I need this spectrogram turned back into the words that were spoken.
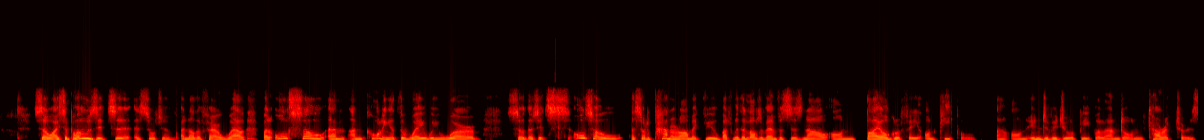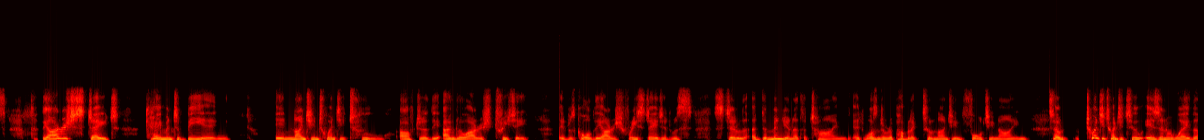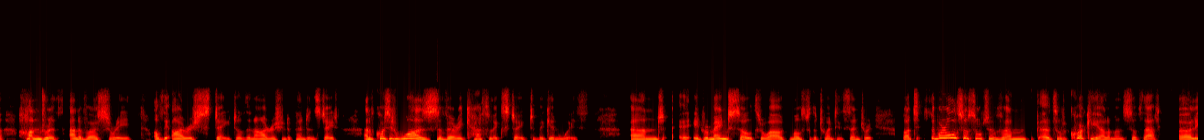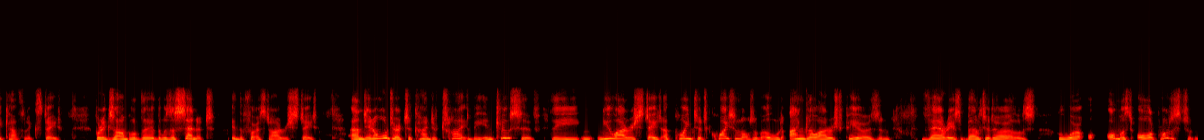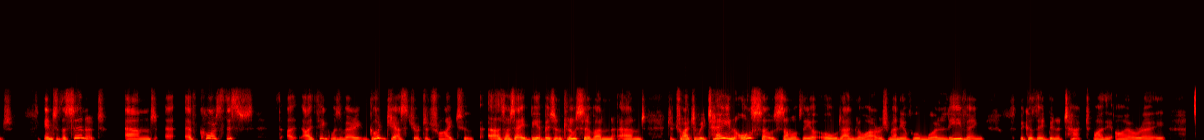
So I suppose it's a, a sort of another farewell, but also um, I'm calling it the way we were, so that it's also a sort of panoramic view, but with a lot of emphasis now on biography, on people, uh, on individual people and on characters. The Irish state came into being in 1922 after the Anglo Irish Treaty. It was called the Irish Free State. It was still a dominion at the time. It wasn't a republic till 1949. So 2022 is, in a way, the 100th anniversary of the Irish state, of an Irish independent state. And of course, it was a very Catholic state to begin with and it remained so throughout most of the 20th century. But there were also sort of um, uh, sort of quirky elements of that early Catholic state. For example, the, there was a Senate in the first Irish state. And in order to kind of try to be inclusive, the new Irish state appointed quite a lot of old Anglo Irish peers and various belted earls who were almost all Protestant into the Senate and uh, of course this I, think was a very good gesture to try to, as I say, be a bit inclusive and and to try to retain also some of the old Anglo-Irish, many of whom were leaving because they'd been attacked by the IRA.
